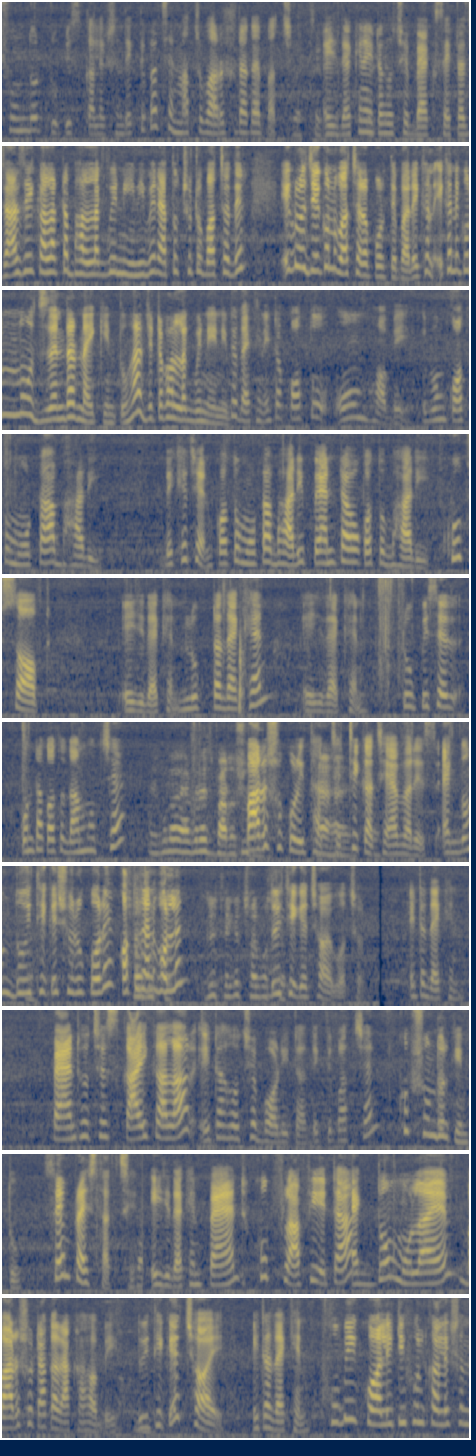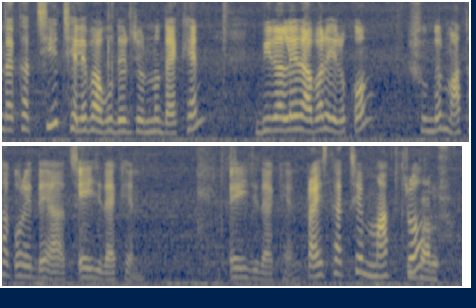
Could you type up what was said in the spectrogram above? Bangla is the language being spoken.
সুন্দর টু পিস কালেকশন দেখতে পাচ্ছেন? মাত্র বারোশো টাকায় পাচ্ছেন। এই দেখেন এটা হচ্ছে ব্যাক সাইডটা যার যেই কালারটা ভালো লাগবে নিয়ে নেবেন। এত ছোট বাচ্চাদের এগুলো যে কোনো বাচ্চারা পড়তে পারে। এখানে এখানে কোনো জেন্ডার নাই কিন্তু হ্যাঁ? যেটা ভালো লাগবে নিয়ে নেবেন। দেখেন এটা কত ওম হবে এবং কত মোটা ভারী। দেখেছেন? কত মোটা ভারী প্যান্টটাও কত ভারী। খুব সফট এই যে দেখেন লুকটা দেখেন। এই যে দেখেন টু পিসের কোনটা কত দাম হচ্ছে? এগুলো এভারেজ 1200 বারোশো করে থাকছে হ্যাঁ, ঠিক আছে অ্যাভারেজ একদম দুই থেকে শুরু করে কত যেন বললেন? দুই থেকে 6 বছর। থেকে ছয় বছর। এটা দেখেন প্যান্ট হচ্ছে স্কাই কালার এটা হচ্ছে বডিটা দেখতে পাচ্ছেন? খুব সুন্দর কিন্তু সেম প্রাইস থাকছে। এই যে দেখেন প্যান্ট খুব ফ্লাফি এটা একদম মোলায়েম বারোশো টাকা রাখা হবে দুই থেকে ছয়। এটা দেখেন খুবই কোয়ালিটিফুল কালেকশন দেখাচ্ছি ছেলে বাবুদের জন্য দেখেন বিড়ালের আবার এরকম সুন্দর মাথা করে দেয়া আছে। এই যে দেখেন এই যে দেখেন প্রাইস থাকছে মাত্র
